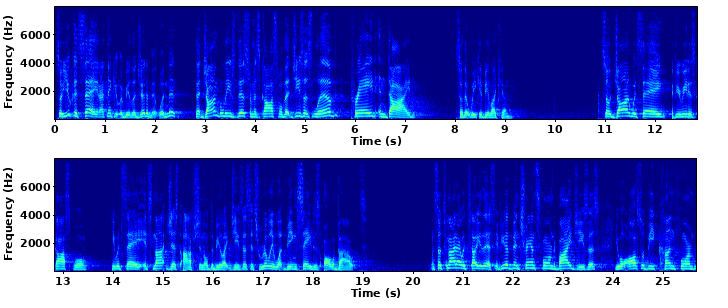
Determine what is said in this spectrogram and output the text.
So you could say, and I think it would be legitimate, wouldn't it? That John believes this from his gospel that Jesus lived, prayed, and died so that we could be like him. So John would say, if you read his gospel, he would say it's not just optional to be like Jesus, it's really what being saved is all about. And so tonight I would tell you this if you have been transformed by Jesus, you will also be conformed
